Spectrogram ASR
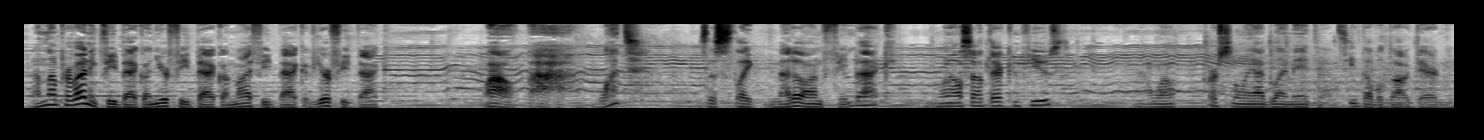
But I'm not providing feedback on your feedback on my feedback of your feedback. Wow. Uh, what? Is this like meta on feedback? Anyone else out there confused? Uh, well, personally, I blame Atans. He double dog dared me.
